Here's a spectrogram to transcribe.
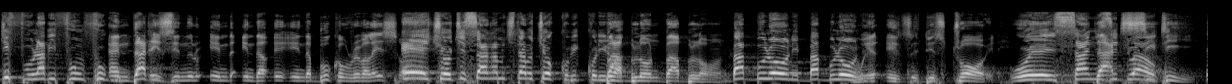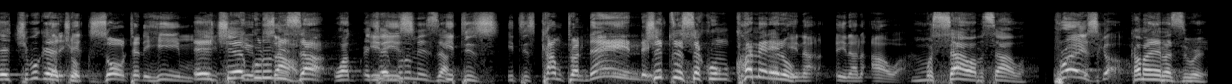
gifuula bifunfugu. And that is in the, in the, in the, in the book of Revelation. ekyo kisanga mu kitabo Babylon, Babylon. Will- is destroyed. That city ekibuga ekyo. exalted him ekyegulumiza wa- It is, ekyegulumiza. it is, it is come to an end. Kituuse ku nkomerero. In, a, in an hour. mu ssaawa busaawa Praise God. kama yeebazibwe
